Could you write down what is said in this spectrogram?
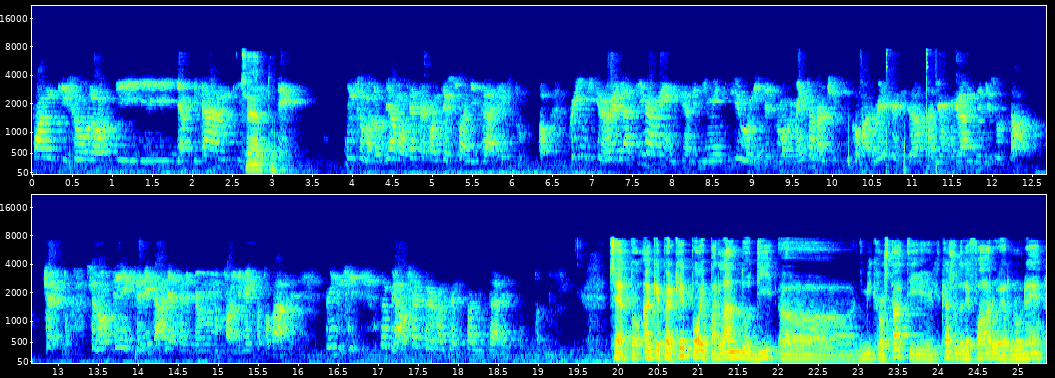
quanti sono i, gli abitanti, Certo. e, insomma dobbiamo sempre contestualizzare il tutto. Quindi relativamente alle dimensioni del movimento calcistico faroese si tratta di un grande risultato. Certo, se lo ottenesse l'Italia sarebbe un fallimento totale, quindi dobbiamo sempre contestualizzare il tutto. Certo, anche perché poi parlando di, eh, di microstati, il caso delle Faroe non è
